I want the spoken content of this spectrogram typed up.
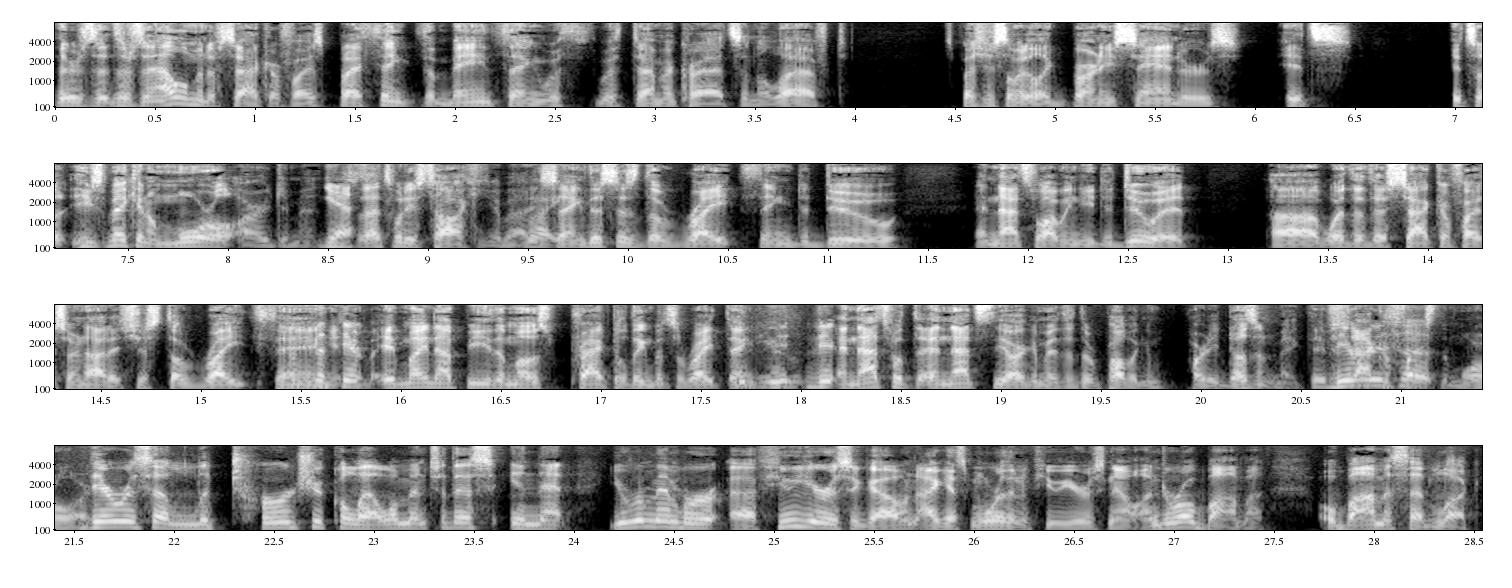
there's a, there's an element of sacrifice, but I think the main thing with with Democrats and the left, especially somebody like Bernie Sanders, it's it's a, he's making a moral argument. Yes. So that's what he's talking about. Right. He's saying this is the right thing to do, and that's why we need to do it. Uh, whether they're sacrificed or not, it's just the right thing. It, it might not be the most practical thing, but it's the right thing. there- and that's what the, and that's the argument that the Republican Party doesn't make. They've sacrificed a- the moral argument. There is a liturgical element to this in that you remember a few years ago, and I guess more than a few years now, under Obama, Obama said, look,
